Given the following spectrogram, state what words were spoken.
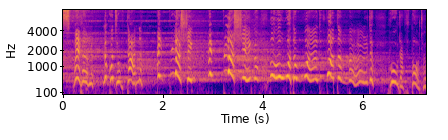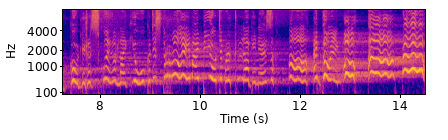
Cursed squirrel! Look what you've done! I'm blushing! I'm blushing! Oh, what a world! What a world! Who'd have thought a good little squirrel like you could destroy my beautiful clugginess? Ah, I'm going! Oh, ah, ah,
